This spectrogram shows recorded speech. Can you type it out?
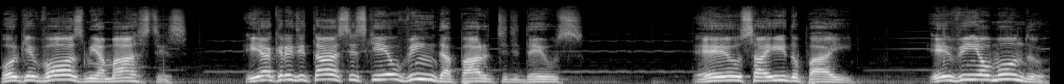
porque vós me amastes e acreditastes que eu vim da parte de Deus. Eu saí do Pai e vim ao mundo,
